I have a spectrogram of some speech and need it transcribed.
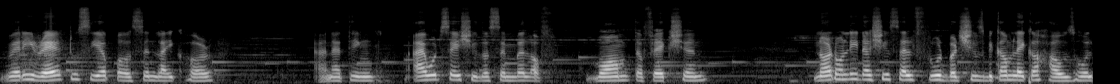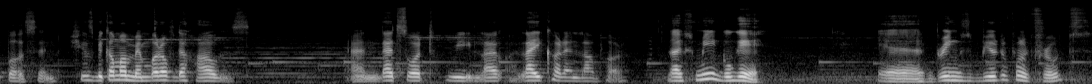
Very rare to see a person like her, and I think I would say she's a symbol of warmth, affection. Not only does she sell fruit, but she's become like a household person. She's become a member of the house and that's what we li- like her and love her. Lakshmi Guge uh, brings beautiful fruits,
